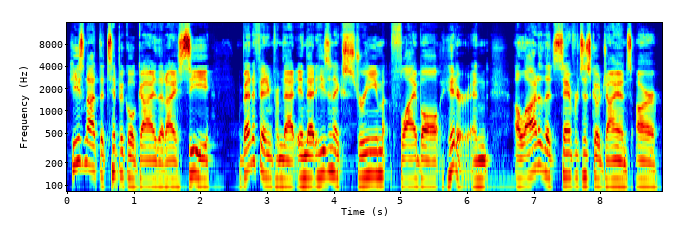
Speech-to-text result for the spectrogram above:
he's not the typical guy that I see benefiting from that in that he's an extreme fly ball hitter. And a lot of the San Francisco Giants are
